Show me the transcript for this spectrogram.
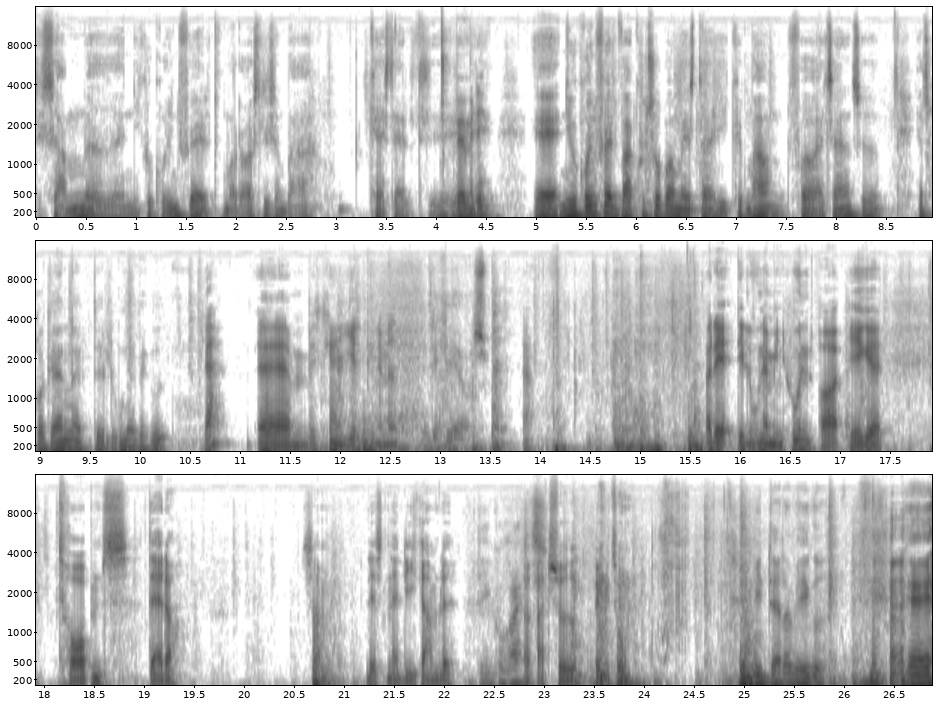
det samme med Nico Grønfeldt, måtte også ligesom bare kaste alt. Øh, Hvem er det? Øh, Nico Grønfeldt var kulturborgmester i København for Alternativet. Jeg tror gerne, at øh, Luna vil ud. Ja, øh, vi kan hjælpe hende med. Ja, det kan jeg også. Ja. Og det, det er Luna min hund, og ikke Torbens datter, som næsten er lige gamle. Det er korrekt. Og ret søde, begge to. Min datter vil ikke ud. øh,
